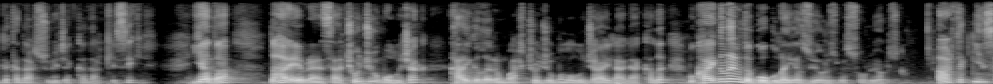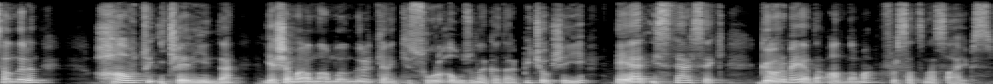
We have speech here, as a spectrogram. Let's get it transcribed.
ne kadar sürecek kadar kesik? Ya da daha evrensel çocuğum olacak, kaygılarım var çocuğumun olacağıyla alakalı. Bu kaygıları da Google'a yazıyoruz ve soruyoruz. Artık insanların how to içeriğinden yaşamı anlamlandırırken ki soru havuzuna kadar birçok şeyi eğer istersek görme ya da anlama fırsatına sahibiz.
